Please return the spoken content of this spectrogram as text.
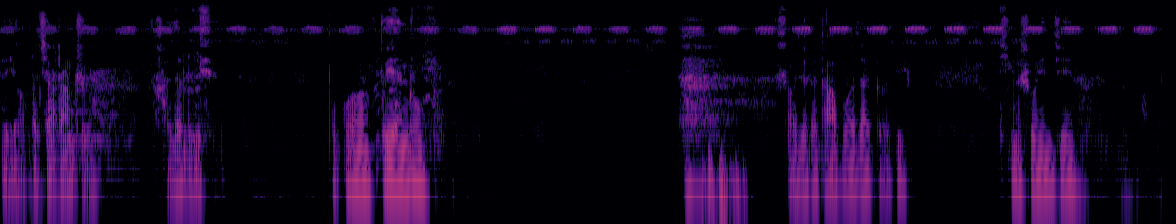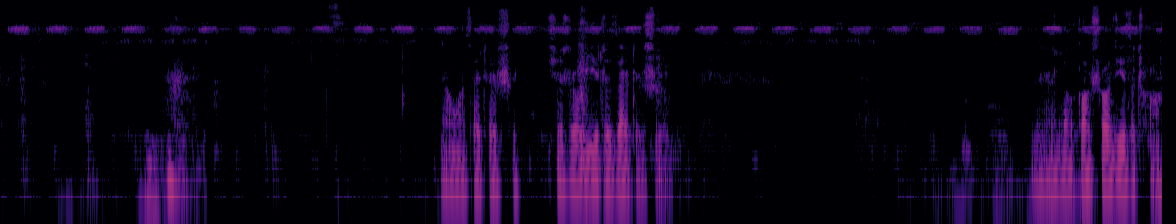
被咬了家长纸，还在流血，不过不严重。少姐的大伯在隔壁听收音机呢，让我在这睡。其实我一直在这睡。这是老高烧鸡的床。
